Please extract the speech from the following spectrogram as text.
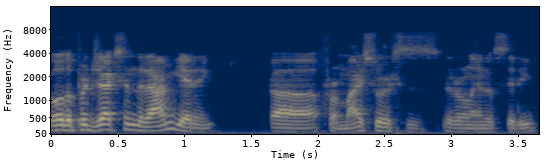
Well, the projection that I'm getting uh, from my sources at Orlando City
